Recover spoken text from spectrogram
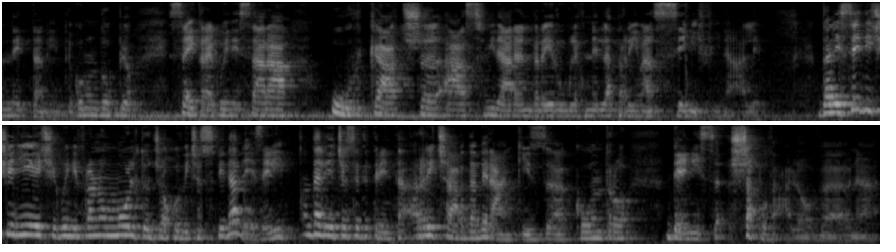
nettamente con un doppio 6-3, quindi sarà Urkac a sfidare Andrei Rublev nella prima semifinale. Dalle 16.10, quindi fra non molto, Djokovic sfida Veseli. Dalle 17.30, Ricciarda Berankis contro Denis Shapovalov. Una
